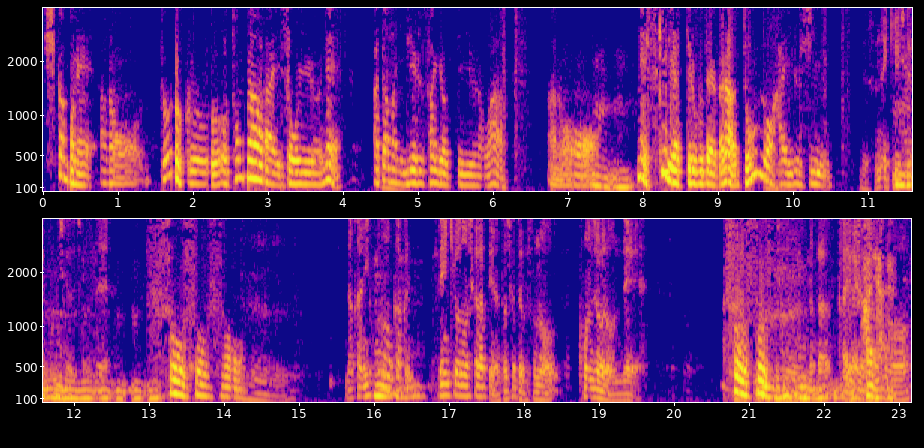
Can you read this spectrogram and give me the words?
しかもね、あの、努力を伴わないそういうね、頭に入れる作業っていうのは、あの、ね、好きでやってることやから、どんどん入るし、ですね、吸収力も違うでしょうね。そうそうそう。なんか日本の学、勉強の仕方っていうのは、どっちかというとその根性論で、そうそうそう。うんなんか海外の人はその、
